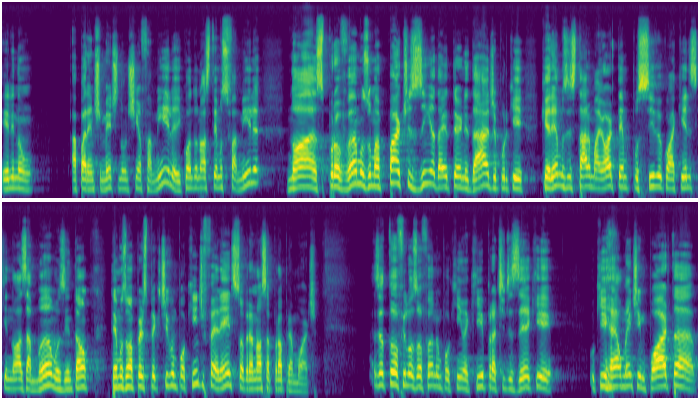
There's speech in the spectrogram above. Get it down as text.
ele não aparentemente não tinha família, e quando nós temos família, nós provamos uma partezinha da eternidade, porque queremos estar o maior tempo possível com aqueles que nós amamos, então temos uma perspectiva um pouquinho diferente sobre a nossa própria morte. Mas eu estou filosofando um pouquinho aqui para te dizer que o que realmente importa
